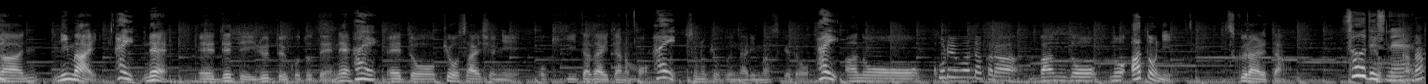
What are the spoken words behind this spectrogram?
が2枚、はい。ねえー出ているということでね、はい。えー、と今日最初にお聴きいただいたのもはい。その曲になりますけど、はい。あのーこれはだからバンドの後に作られた、そうですね。曲かな？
